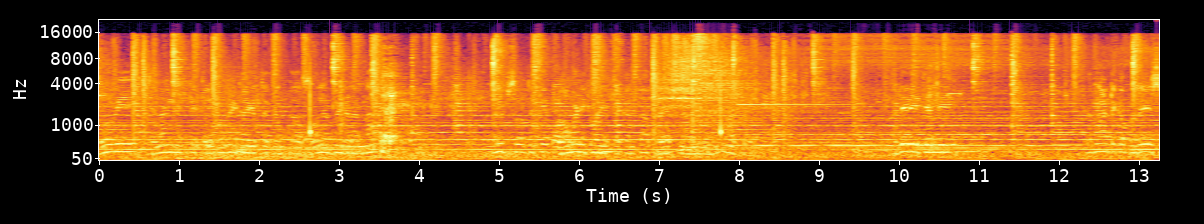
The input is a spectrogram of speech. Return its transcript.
ಭೂಮಿ, ಜನಾಂಗಕ್ಕೆ ತಲುಪಬೇಕಾಗಿರ್ತಕ್ಕಂಥ ಸೌಲಭ್ಯಗಳನ್ನು ತಲುಪಿಸೋದಕ್ಕೆ ಪ್ರಾಮಾಣಿಕವಾಗಿರ್ತಕ್ಕಂಥ ಪ್ರಯತ್ನವನ್ನು ಅದೇ ರೀತಿಯಲ್ಲಿ ಕರ್ನಾಟಕ ಪ್ರದೇಶ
